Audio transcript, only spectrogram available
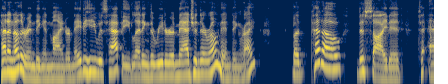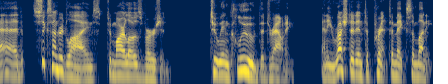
had another ending in mind, or maybe he was happy letting the reader imagine their own ending, right? But Petowe decided to add 600 lines to Marlowe's version to include the drowning, and he rushed it into print to make some money.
